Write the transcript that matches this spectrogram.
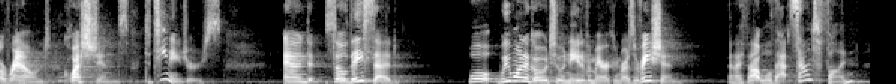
around questions to teenagers. And so they said, Well, we want to go to a Native American reservation. And I thought, Well, that sounds fun.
